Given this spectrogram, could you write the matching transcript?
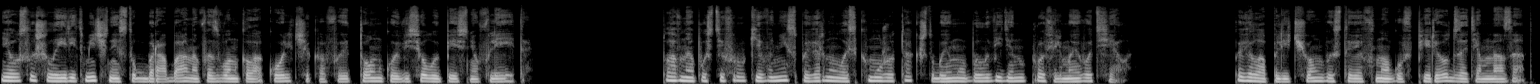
Я услышала и ритмичный стук барабанов, и звон колокольчиков, и тонкую веселую песню флейты. Плавно опустив руки вниз, повернулась к мужу так, чтобы ему был виден профиль моего тела. Повела плечом, выставив ногу вперед, затем назад.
